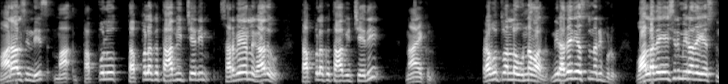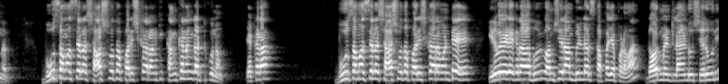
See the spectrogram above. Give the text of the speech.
మారాల్సింది మా తప్పులు తప్పులకు తావిచ్చేది సర్వేయర్లు కాదు తప్పులకు తావిచ్చేది నాయకులు. ప్రభుత్వంలో ఉన్నవాళ్ళు. మీరు అదే చేస్తున్నారు ఇప్పుడు. వాళ్ళు అదే చేసిరు మీరు అదే చేస్తున్నారు. భూ సమస్యల శాశ్వత పరిష్కారానికి కంకణం కట్టుకున్నాం. ఎక్కడ? భూ సమస్యల శాశ్వత పరిష్కారం అంటే ఇరవై ఏడు ఎకరాల భూమి వంశీరామ్ బిల్డర్స్ కప్పచెప్పడమా గవర్నమెంట్ ల్యాండ్ చెరువుని?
